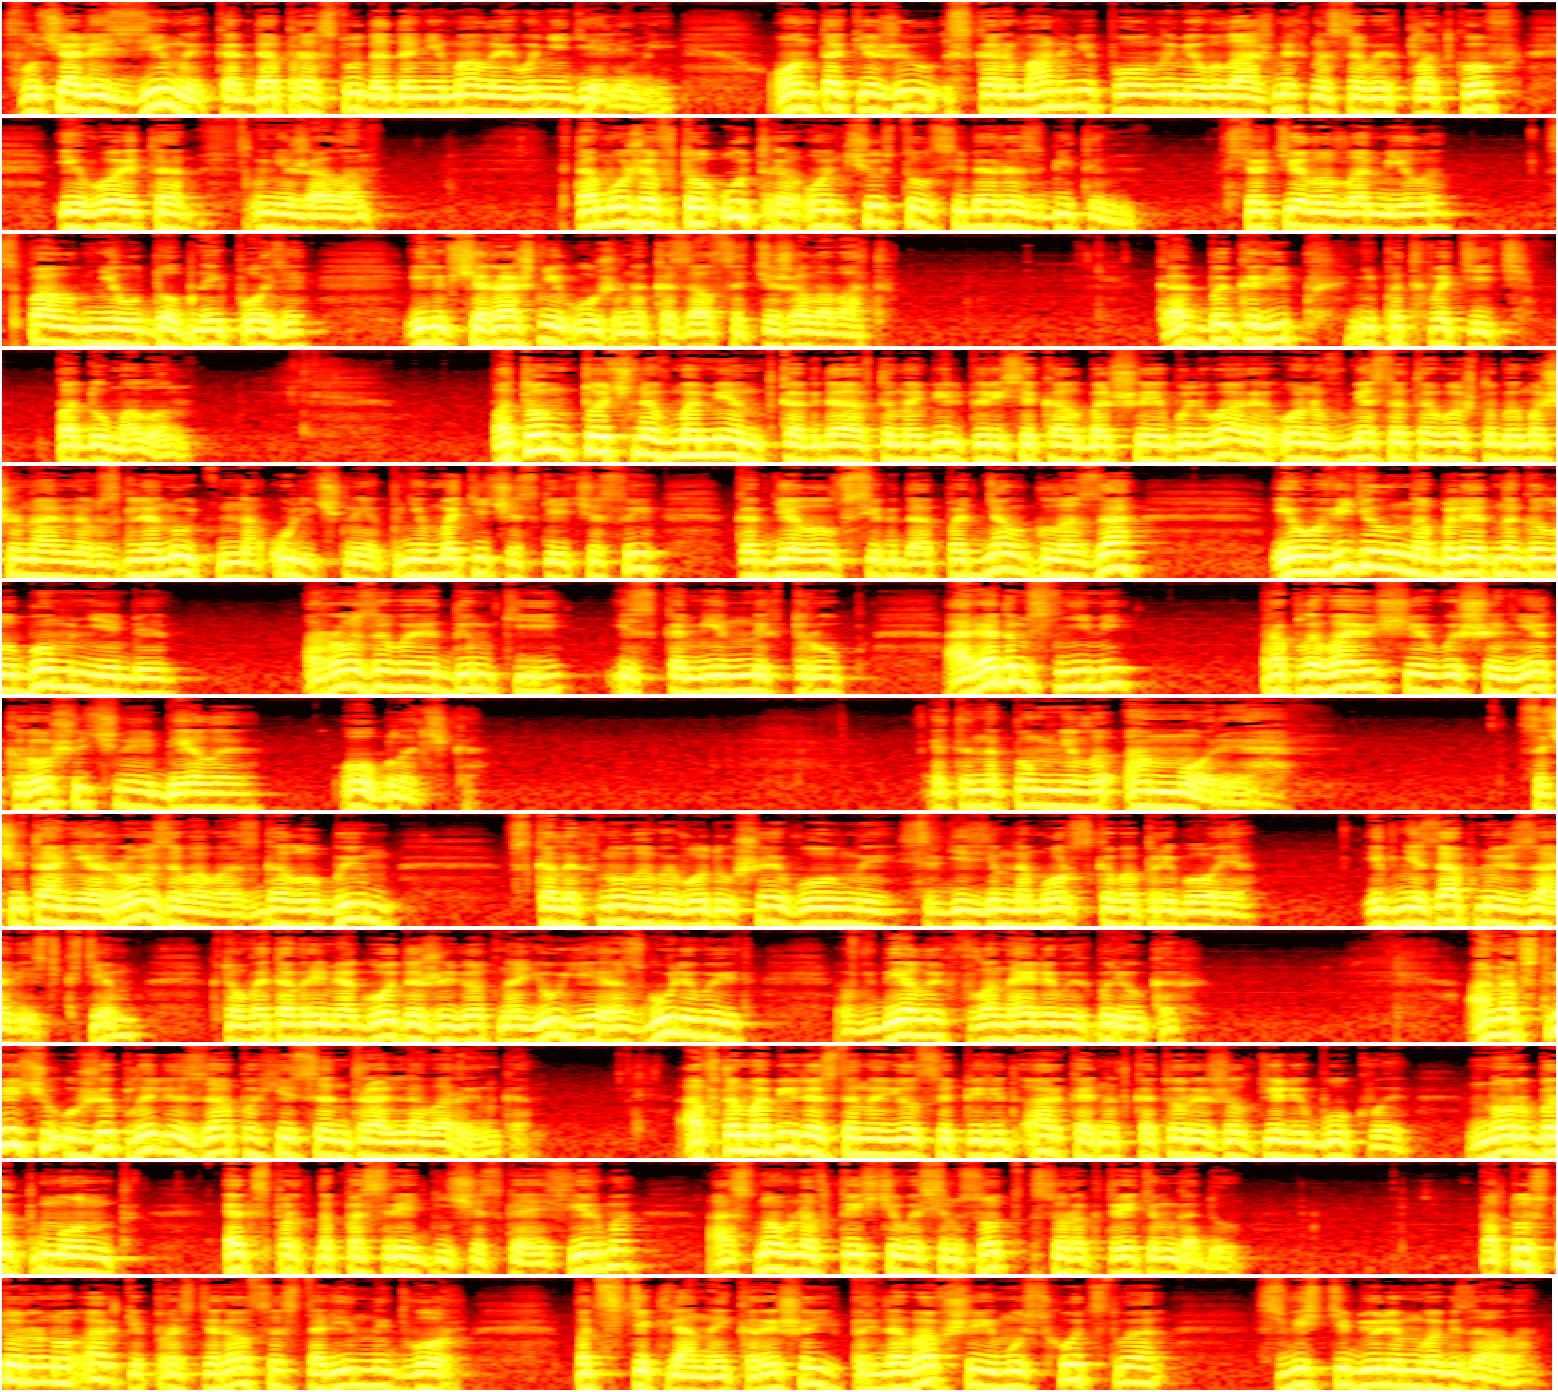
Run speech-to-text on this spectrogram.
Случались зимы, когда простуда донимала его неделями. Он так и жил с карманами, полными влажных носовых платков, его это унижало. К тому же в то утро он чувствовал себя разбитым. Все тело ломило, спал в неудобной позе, или вчерашний ужин оказался тяжеловат. «Как бы грипп не подхватить», – подумал он. Потом, точно в момент, когда автомобиль пересекал большие бульвары, он вместо того, чтобы машинально взглянуть на уличные пневматические часы, как делал всегда, поднял глаза и увидел на бледно-голубом небе розовые дымки из каминных труб, а рядом с ними проплывающее в вышине крошечное белое облачко. Это напомнило о море. Сочетание розового с голубым всколыхнуло в его душе волны средиземноморского прибоя и внезапную зависть к тем, кто в это время года живет на юге и разгуливает в белых фланелевых брюках. А навстречу уже плыли запахи центрального рынка. Автомобиль остановился перед аркой, над которой желтели буквы «Норберт Монт», экспортно-посредническая фирма, основана в 1843 году. По ту сторону арки простирался старинный двор под стеклянной крышей, придававший ему сходство с вестибюлем вокзала.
